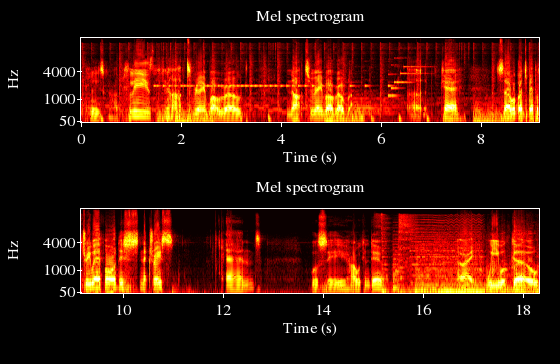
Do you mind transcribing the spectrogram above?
Please, God, please, not Rainbow Road. Not Rainbow Road. Uh, okay. So we're going to Maple Treeway for this next race. And we'll see how we can do. Alright, we will go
